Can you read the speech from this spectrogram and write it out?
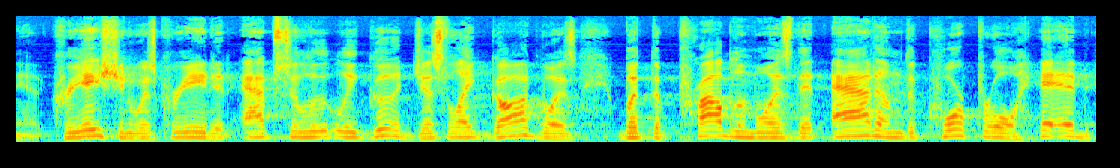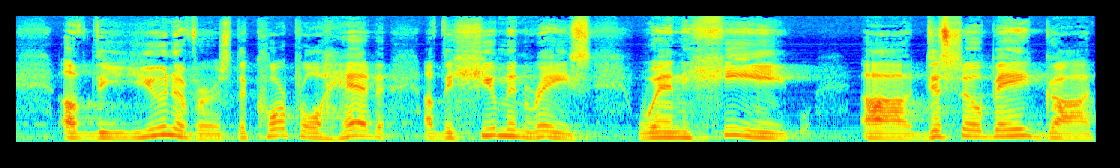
And creation was created absolutely good, just like God was. But the problem was that Adam, the corporal head of the universe, the corporal head of the human race, when he uh, disobeyed God,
